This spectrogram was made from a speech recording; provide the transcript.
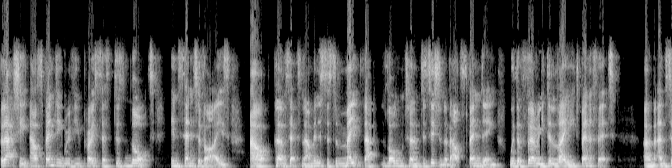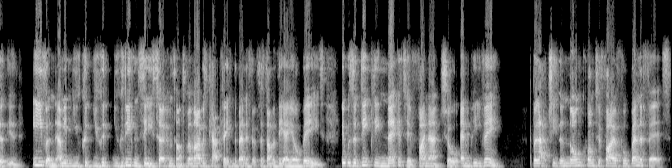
But actually, our spending review process does not incentivize our perm secs and our ministers to make that long-term decision about spending with a very delayed benefit. Um, and so even I mean you could you could you could even see circumstances when I was calculating the benefit for some of the ALBs, it was a deeply negative financial NPV. But actually the non-quantifiable benefits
